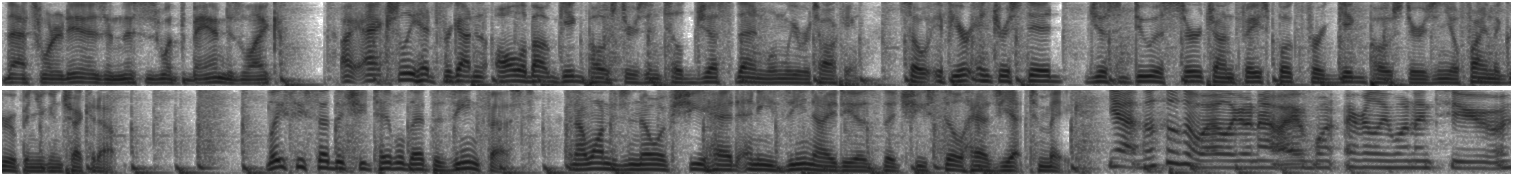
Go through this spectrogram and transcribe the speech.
that's what it is and this is what the band is like I actually had forgotten all about gig posters until just then when we were talking. So if you're interested, just do a search on Facebook for gig posters and you'll find the group and you can check it out. Lacey said that she tabled at the Zine Fest, and I wanted to know if she had any zine ideas that she still has yet to make. Yeah, this was a while ago now. I want, I really wanted to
